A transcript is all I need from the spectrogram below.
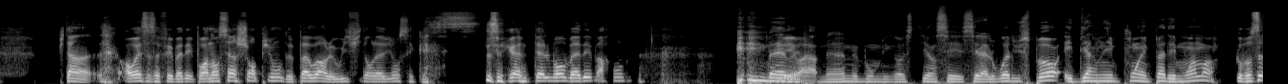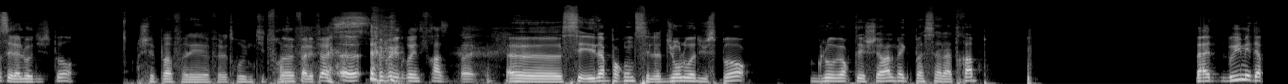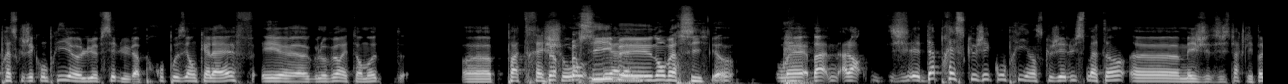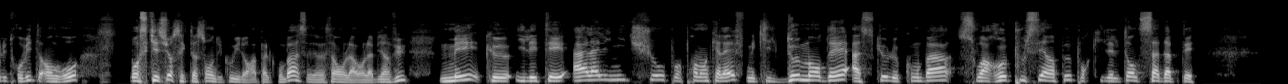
Putain, en vrai, ça, ça fait bader. Pour un ancien champion, de pas avoir le Wi-Fi dans l'avion, c'est. c'est quand même tellement badé par contre. Bah Mais ouais, voilà. mais, mais bon, Big Rusty, hein, c'est la loi du sport. Et dernier point, et pas des moindres, Comment ça, c'est la loi du sport? Je sais pas, fallait, fallait trouver une petite phrase. Ouais, fallait faire. Euh, fallait trouver une phrase. Ouais. Euh, et là par contre c'est la dure loi du sport. Glover Teixeira, le mec passe à la trappe. Bah oui, mais d'après ce que j'ai compris, euh, l'UFC lui a proposé en KLAF et euh, Glover est en mode euh, pas très chaud. merci, mais, la non merci. Ouais, bah alors d'après ce que j'ai compris, hein, ce que j'ai lu ce matin, euh, mais j'espère que je l'ai pas lu trop vite. En gros, bon, ce qui est sûr, c'est que de toute façon, du coup, il aura pas le combat, ça, on l'a, bien vu, mais que il était à la limite chaud pour prendre en KLF, mais qu'il demandait à ce que le combat soit repoussé un peu pour qu'il ait le temps de s'adapter.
